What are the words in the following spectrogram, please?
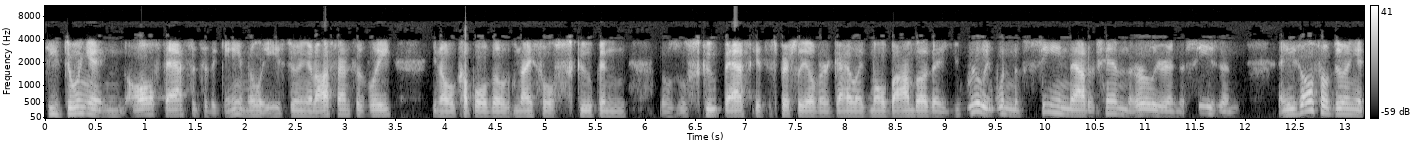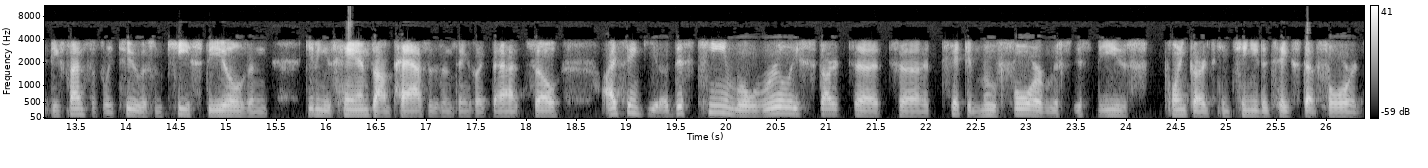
he's doing it in all facets of the game. Really, he's doing it offensively you know, a couple of those nice little scoop and those little scoop baskets, especially over a guy like Mo Bamba that you really wouldn't have seen out of him earlier in the season. And he's also doing it defensively too, with some key steals and getting his hands on passes and things like that. So I think you know this team will really start to to tick and move forward if, if these point guards continue to take step forwards.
